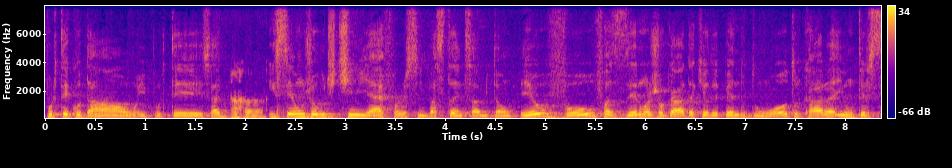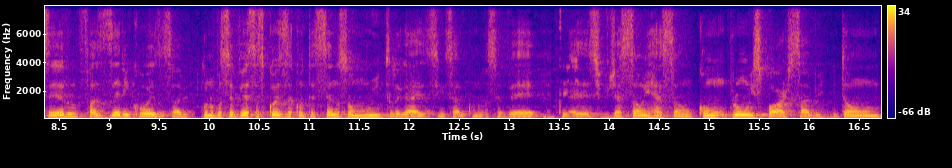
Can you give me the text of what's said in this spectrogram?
Por ter cooldown e por ter, sabe? Uhum. E ser um jogo de time effort, assim, bastante, sabe? Então, eu vou fazer uma jogada que eu dependo de um outro cara e um terceiro fazerem coisas, sabe? Quando você vê essas coisas acontecendo, são muito legais, assim, sabe? Quando você vê Entendi. esse tipo de ação e reação como para um esporte, sabe? Então,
